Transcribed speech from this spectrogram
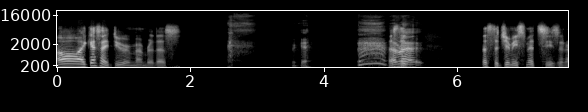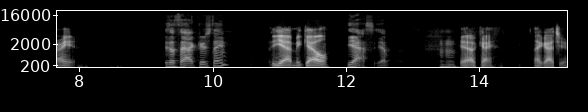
Oh, I guess I do remember this. Okay. That's I'm the- not- That's the Jimmy Smits season, right? Is that the actor's name? Yeah, Miguel. Yes. Yep. hmm Yeah, okay. I got you.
